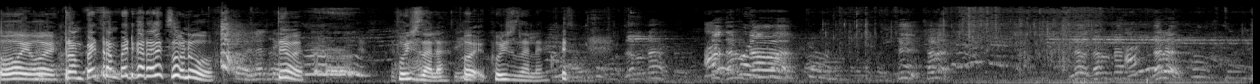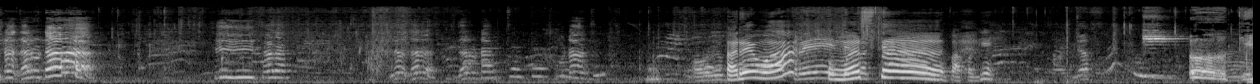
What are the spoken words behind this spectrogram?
होय होय ट्रम्पेट ट्रम्पेट करायला सोनू. ते खुश झाला. होय खुश झालाय अरे वा मस्त पापा घे ओके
